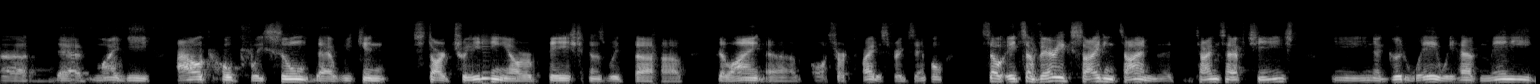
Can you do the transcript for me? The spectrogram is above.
uh, that might be out hopefully soon that we can start treating our patients with uh, feline uh, osteoarthritis, for example. So it's a very exciting time. Times have changed in a good way. We have many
